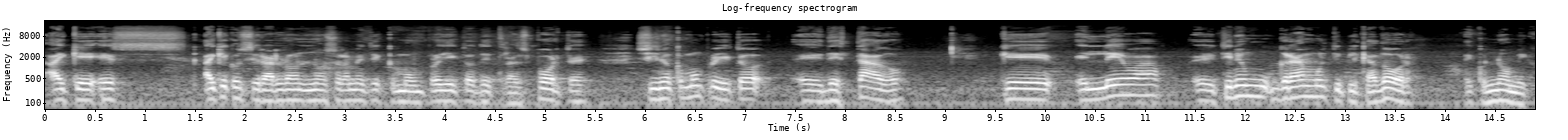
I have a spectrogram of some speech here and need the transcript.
hay que, es hay que considerarlo no solamente como un proyecto de transporte, sino como un proyecto eh, de Estado que eleva, eh, tiene un gran multiplicador económico,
